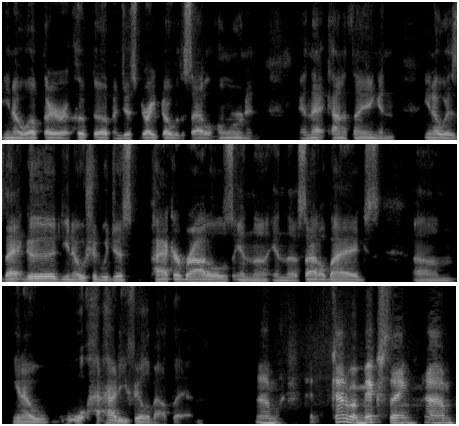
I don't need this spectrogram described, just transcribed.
you know, up there hooked up and just draped over the saddle horn and and that kind of thing and you know is that good? You know should we just pack our bridles in the in the saddlebags? Um you know wh- how do you feel about that? Um, kind of a mixed thing. Um,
